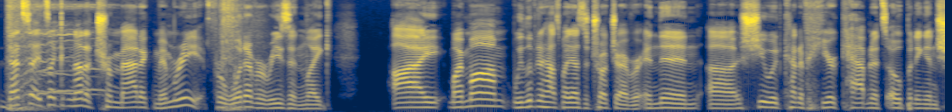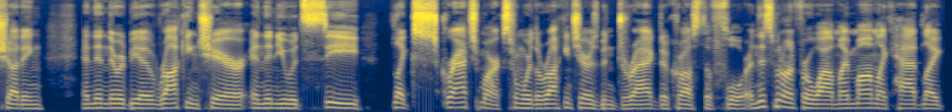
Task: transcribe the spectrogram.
that's it's like not a traumatic memory for whatever reason. Like i my mom we lived in a house my dad's a truck driver and then uh, she would kind of hear cabinets opening and shutting and then there would be a rocking chair and then you would see like scratch marks from where the rocking chair has been dragged across the floor. And this went on for a while. My mom like had like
